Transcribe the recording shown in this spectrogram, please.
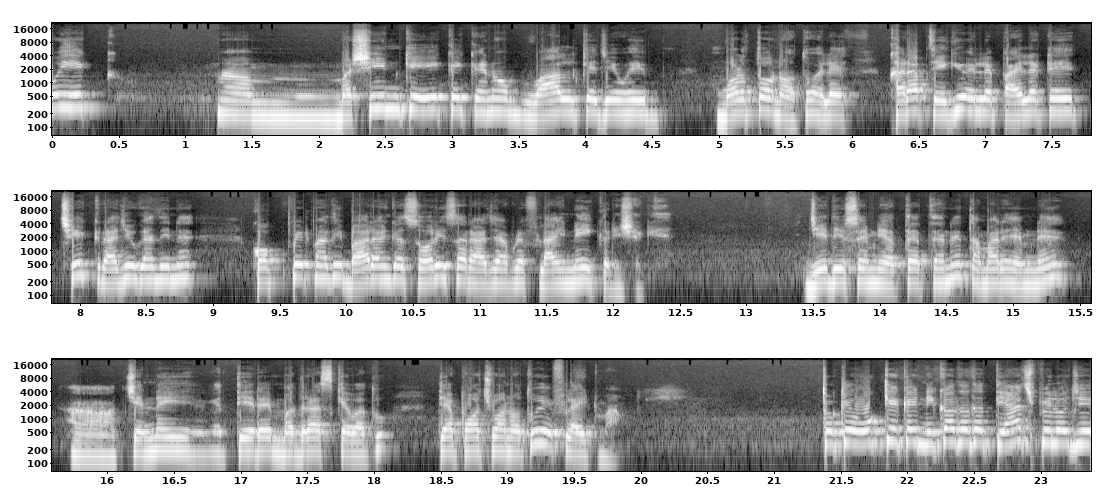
કોઈ એક મશીન કે એક કંઈક એનો વાલ કે જે એ મળતો નહોતો. એટલે ખરાબ થઈ ગયો. એટલે પાયલટે છેક રાજીવ ગાંધીને કોકપીટમાંથી બહાર આવીને કે સોરી સર આજે આપણે ફ્લાય નહીં કરી શકીએ. જે દિવસે એમની હત્યા થઈને તમારે એમને ચેન્નઈ અત્યારે મદ્રાસ કહેવાતું, ત્યાં પહોંચવાનું હતું એ ફ્લાઇટમાં તો કે ઓકે કંઈ નીકળતા હતા, ત્યાં જ પેલો જે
